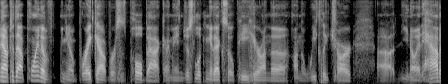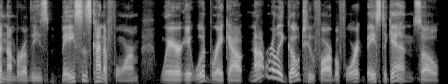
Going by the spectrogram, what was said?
Now, to that point of you know breakout versus pullback, I mean, just looking at XOP here on the on the weekly chart, uh, you know, it had a number of these bases kind of form where it would break out, not really go too far before it based again. So,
